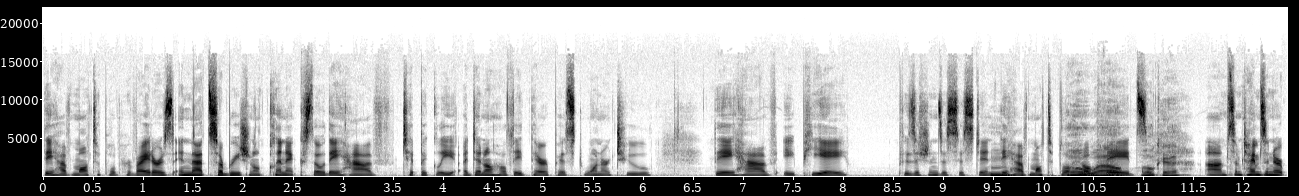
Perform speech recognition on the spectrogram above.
they have multiple providers in that sub-regional clinic. So they have typically a dental health aid therapist, one or two. They have a PA, physician's assistant. They Mm. have multiple oh health wow. aides. Okay. Um, sometimes a nur-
